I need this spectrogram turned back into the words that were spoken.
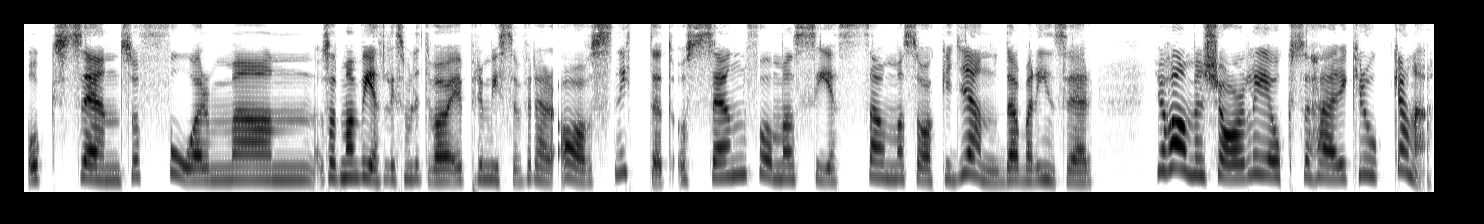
och sen så får man, så att man vet liksom lite vad är premissen för det här avsnittet och sen får man se samma sak igen där man inser Jaha, men Charlie är också här i krokarna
